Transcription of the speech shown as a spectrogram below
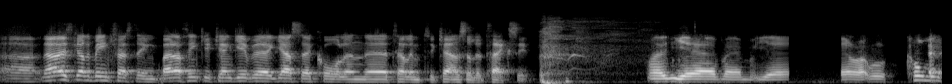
Uh, now it's going to be interesting, but I think you can give uh, Gas a call and uh, tell him to cancel the taxi. uh, yeah, man. Yeah. All right. Well, call me.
